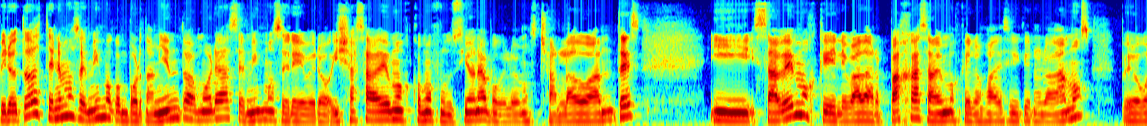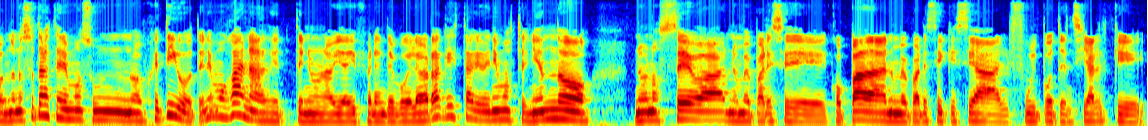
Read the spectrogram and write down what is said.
pero todos tenemos el mismo comportamiento, amorás, el mismo cerebro y ya sabemos cómo funciona porque lo hemos charlado antes y sabemos que le va a dar paja, sabemos que nos va a decir que no lo hagamos, pero cuando nosotras tenemos un objetivo, tenemos ganas de tener una vida diferente, porque la verdad que esta que venimos teniendo no nos ceba, no me parece copada, no me parece que sea el full potencial que,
